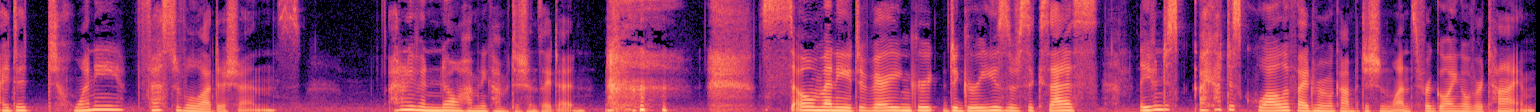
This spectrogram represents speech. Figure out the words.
I did 20 festival auditions. I don't even know how many competitions I did. so many to varying degrees of success. I even just I got disqualified from a competition once for going over time.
